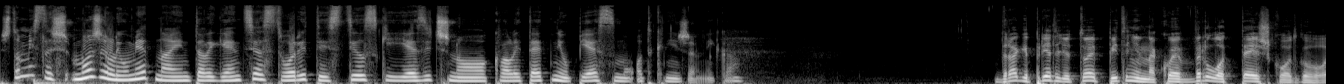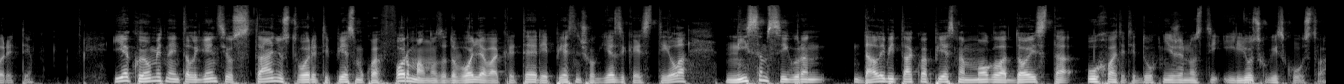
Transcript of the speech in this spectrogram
Što misliš, može li umjetna inteligencija stvoriti stilski jezično kvalitetniju pjesmu od književnika? Dragi prijatelju, to je pitanje na koje je vrlo teško odgovoriti. Iako je umjetna inteligencija u stanju stvoriti pjesmu koja formalno zadovoljava kriterije pjesničkog jezika i stila, nisam siguran da li bi takva pjesma mogla doista uhvatiti duh književnosti i ljudskog iskustva.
